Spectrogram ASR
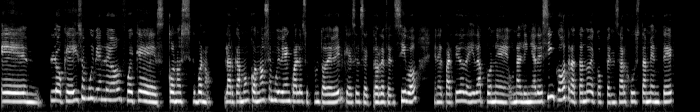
Eh, lo que hizo muy bien León fue que es, bueno, Larcamón conoce muy bien cuál es su punto débil, que es el sector defensivo. En el partido de ida pone una línea de cinco, tratando de compensar justamente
